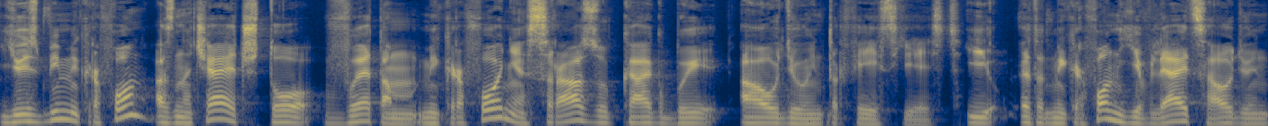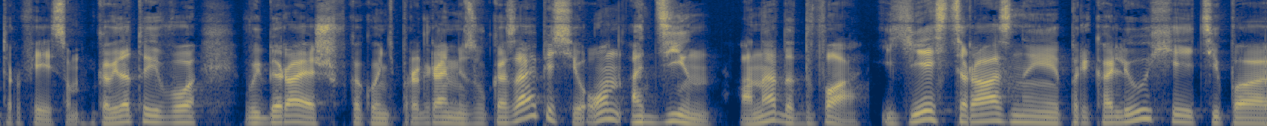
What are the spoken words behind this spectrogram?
USB-микрофон означает, что в этом микрофоне сразу как бы аудиоинтерфейс есть. И этот микрофон является аудиоинтерфейсом. Когда ты его выбираешь в какой-нибудь программе звукозаписи, он один, а надо два. Есть разные приколюхи, типа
